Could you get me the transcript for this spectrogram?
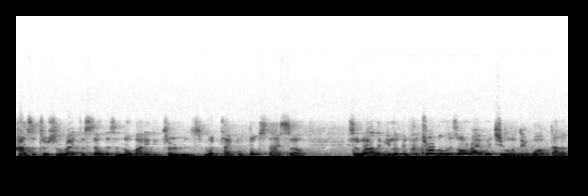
constitutional right to sell this and nobody determines what type of books I sell. He said, well, if you're looking for trouble, it's all right with you. And they walked out.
